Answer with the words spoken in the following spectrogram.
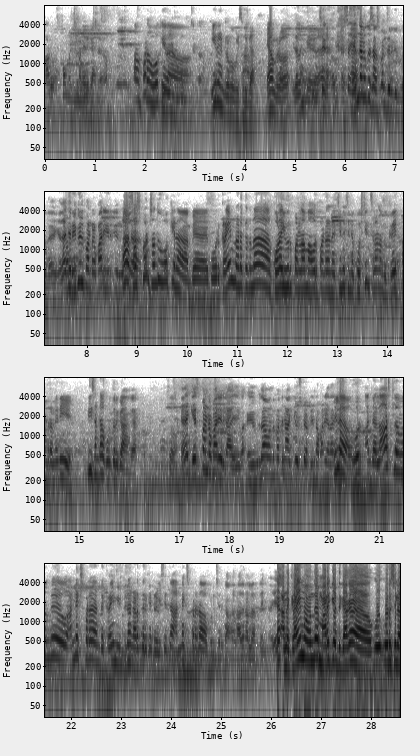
பர்ஃபார்மன்ஸ் பண்ணியிருக்காங்க ஆ படம் ஓகே தான். ஹீரோயின் ரொம்ப பிடிச்சிருக்கா. ஏன் ப்ரோ இதெல்லாம் எந்த அளவுக்கு சஸ்பென்ஸ் இருக்கு பிரதர் ஏதாச்சும் ரிவீல் பண்ற மாதிரி ஆ இருக்குங்களா சஸ்பென்ஸ் வந்து ஓகே தான். இப்போ ஒரு கிரைம் நடக்குதுன்னா கொலை இவர் பண்ணலாமா அவர் பண்ணுற சின்ன சின்ன கொஸ்டின்ஸ் எல்லாம் நம்ம கிரியேட் பண்ணுற மாதிரி டீசெண்டாக கொடுத்துருக்காங்க. ஏதாவது கெஸ் பண்ற மாதிரி இருக்கா? இவர் தான் வந்து பாத்தீங்கன்னா அக்யூஸ்ட் அப்படின்ற மாதிரி இல்ல ஒரு அந்த லாஸ்ட்ல வந்து அன்எக்ஸ்பெக்டட் அந்த கிரைம் இப்படி தான் நடந்திருக்குன்ற விஷயத்த அன்எக்ஸ்பெக்டடா முடிச்சிருக்காங்க. அது நல்லா இருந்து அந்த கிரைமை வந்து மறைக்கிறதுக்காக ஒரு- ஒரு சில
